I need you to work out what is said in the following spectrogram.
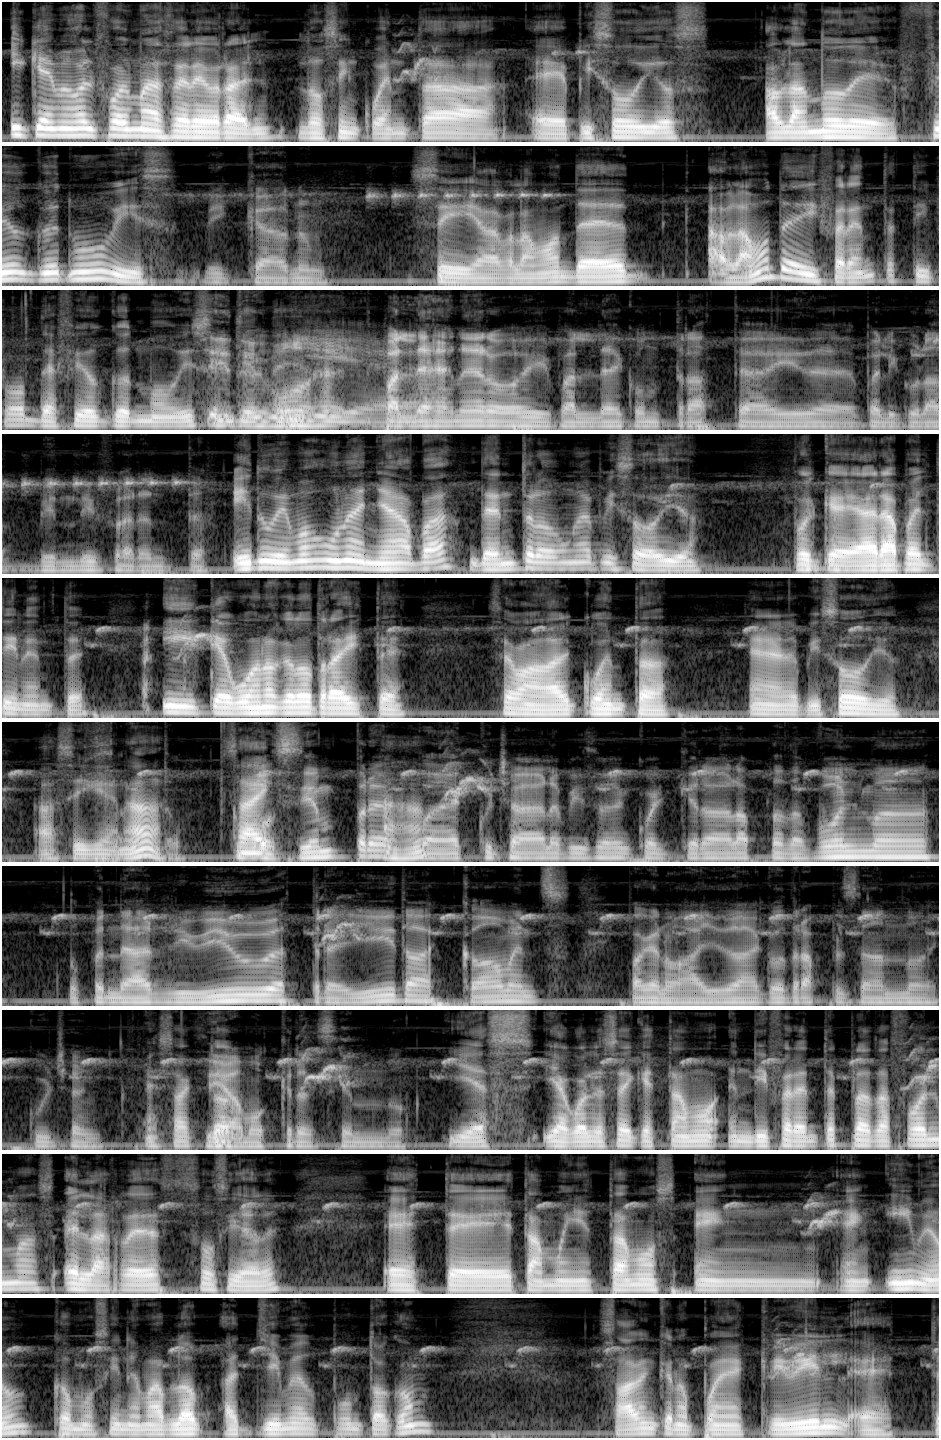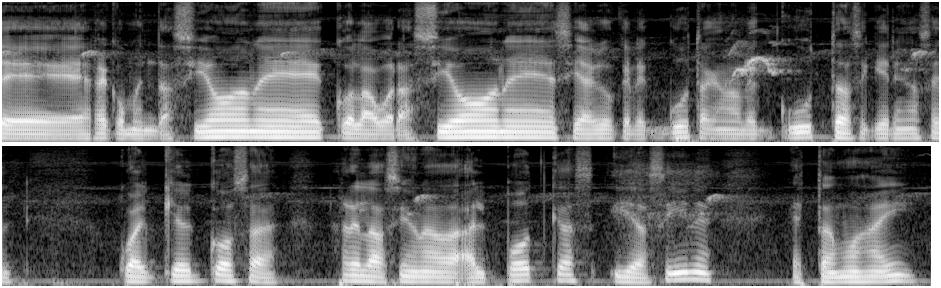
Y qué mejor forma de celebrar los 50 eh, episodios hablando de feel good movies. Big Canon. Sí, hablamos de hablamos de diferentes tipos de feel good movies. Sí, tuvimos Yeah. un par de géneros y un par de contrastes ahí de películas bien diferentes. Y tuvimos una ñapa dentro de un episodio, porque era pertinente. Y qué bueno que lo traíste. Se van a dar cuenta en el episodio. Así que nada. Como siempre, Ajá. pueden escuchar el episodio en cualquiera de las plataformas. Nos pueden dar review, estrellitas, comments, para que nos ayuden a que otras personas nos escuchen. Exacto. Sigamos creciendo. Yes. Y acuérdense que estamos en diferentes plataformas, en las redes sociales. Este, también estamos en, en email como cinemablog.gmail.com. Saben que nos pueden escribir este, recomendaciones, colaboraciones, si hay algo que les gusta, que no les gusta, si quieren hacer cualquier cosa relacionada al podcast y a cine, estamos ahí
